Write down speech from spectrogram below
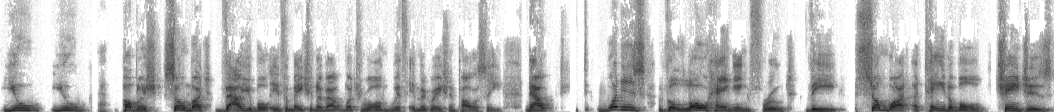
you you publish so much valuable information about what's wrong with immigration policy. Now, what is the low hanging fruit, the somewhat attainable changes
